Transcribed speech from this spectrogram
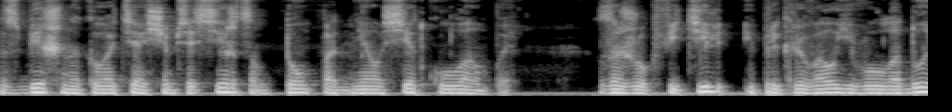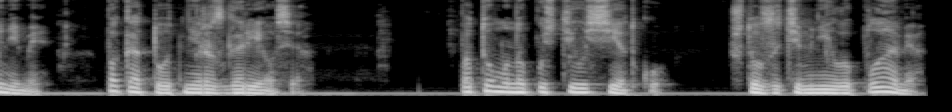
С бешено колотящимся сердцем Том поднял сетку лампы, зажег фитиль и прикрывал его ладонями, пока тот не разгорелся. Потом он опустил сетку, что затемнило пламя,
